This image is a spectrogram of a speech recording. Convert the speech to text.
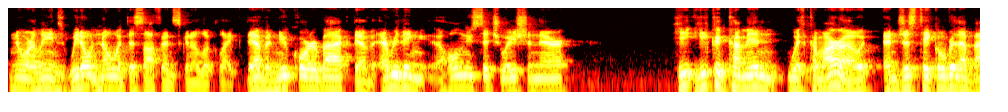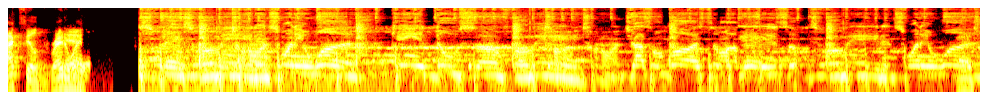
New Orleans. We don't know what this offense is going to look like. They have a new quarterback, they have everything, a whole new situation there. He, he could come in with Kamara out and just take over that backfield right yeah. away. Space for me. 21, can you do something for me? Drop some bars to my for me. 21. Let's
